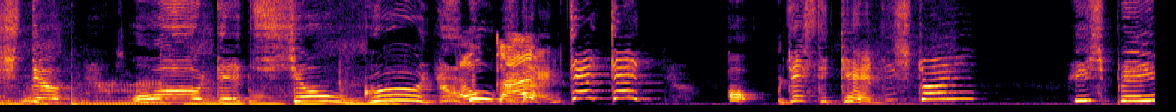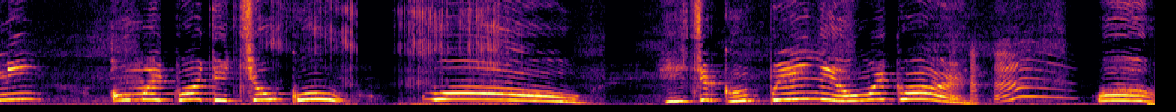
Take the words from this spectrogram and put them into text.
stuff. Wow, oh, that's so good. Oh, Dad, Dad. Oh, that's the candy store? He's painting? Oh my god, that's so cool. Wow. He's a good painter. Oh my god. Wow.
